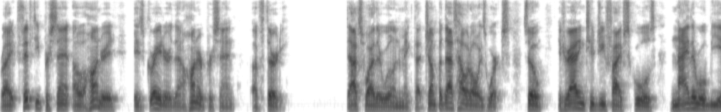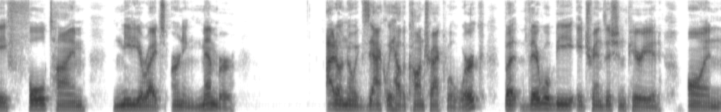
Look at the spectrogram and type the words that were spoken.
right? 50% of 100 is greater than 100% of 30. That's why they're willing to make that jump, but that's how it always works. So if you're adding two G5 schools, neither will be a full time media rights earning member I don't know exactly how the contract will work, but there will be a transition period on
